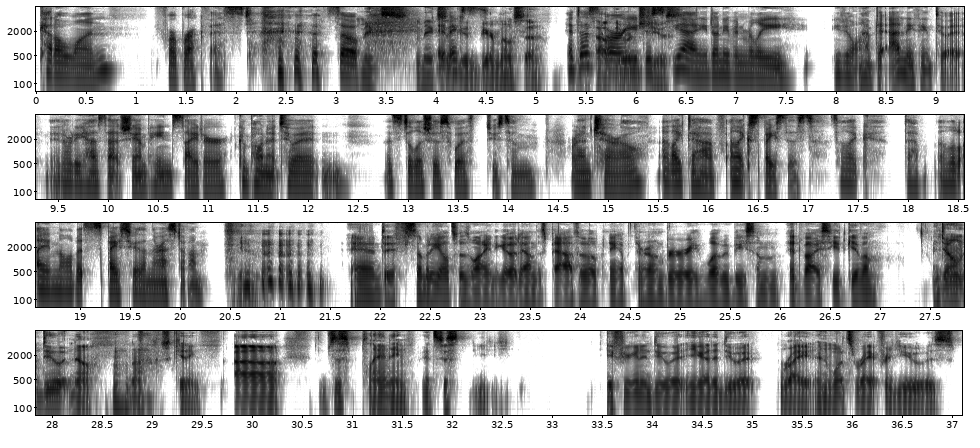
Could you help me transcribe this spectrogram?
Kettle One for breakfast. so Makes makes a makes- good beer mosa. it does, or you just juice. yeah, and you don't even really you don't have to add anything to it. It already has that champagne cider component to it. And it's delicious with just some ranchero. I like to have, I like spices. So I like to have a little, I'm a little bit spicier than the rest of them. Yeah. And if somebody else was wanting to go down this path of opening up their own brewery, what would be some advice you'd give them? Don't do it. No, no, just kidding. Uh, just planning. It's just if you're going to do it, you got to do it right. And what's right for you is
